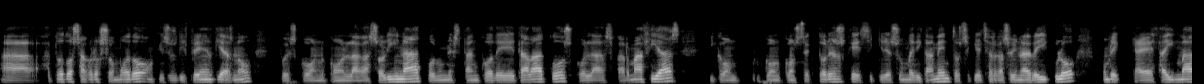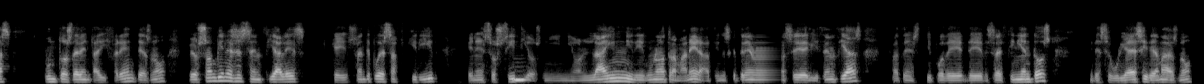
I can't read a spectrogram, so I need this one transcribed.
a, todos a grosso modo, aunque sus diferencias, ¿no? Pues con, la gasolina, con un estanco de tabacos, con las farmacias y con, sectores que si quieres un medicamento, si quieres echar gasolina al vehículo, hombre, cada vez hay más puntos de venta diferentes, ¿no? Pero son bienes esenciales que solamente puedes adquirir en esos sitios, ni, online ni de ninguna otra manera. Tienes que tener una serie de licencias para tener este tipo de, de, y de seguridades y demás, ¿no?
